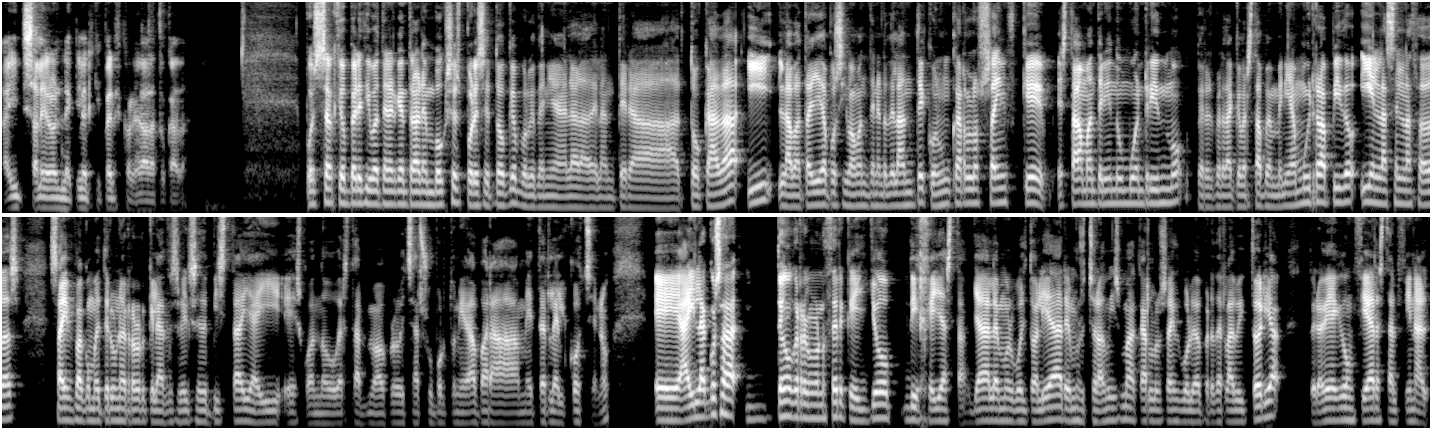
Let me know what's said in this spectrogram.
ahí salieron Leclerc y Pérez con el ala tocada pues Sergio Pérez iba a tener que entrar en boxes por ese toque, porque tenía el ala delantera tocada, y la batalla pues iba a mantener delante con un Carlos Sainz que estaba manteniendo un buen ritmo, pero es verdad que Verstappen venía muy rápido, y en las enlazadas Sainz va a cometer un error que le hace salirse de pista, y ahí es cuando Verstappen va a aprovechar su oportunidad para meterle el coche, ¿no? Eh, ahí la cosa, tengo que reconocer que yo dije, ya está, ya le hemos vuelto a liar, hemos hecho la misma, Carlos Sainz vuelve a perder la victoria, pero había que confiar hasta el final.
